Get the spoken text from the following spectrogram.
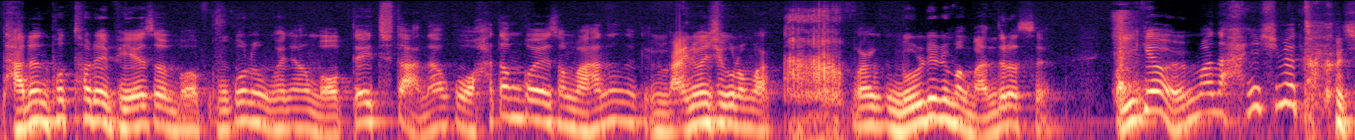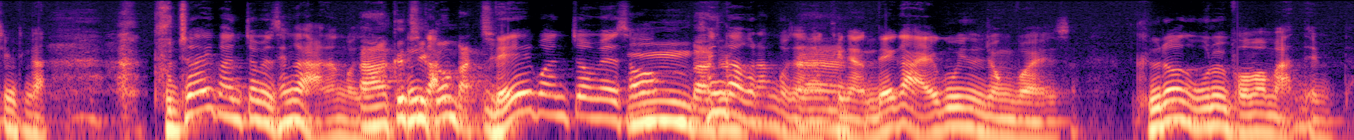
다른 포털에 비해서 뭐 구글은 그냥 뭐 업데이트도 안 하고 하던 거에서만 하는 느낌, 막 이런 식으로 막, 막 논리를 막 만들었어요. 이게 얼마나 한심했던 것인가. 부자의 관점에서 생각 안 한 거잖아. 아, 그치, 그건 맞지. 내 관점에서 음, 맞아. 생각을 한 거잖아. 네. 그냥 내가 알고 있는 정보에서 그런 우를 범하면 안 됩니다.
